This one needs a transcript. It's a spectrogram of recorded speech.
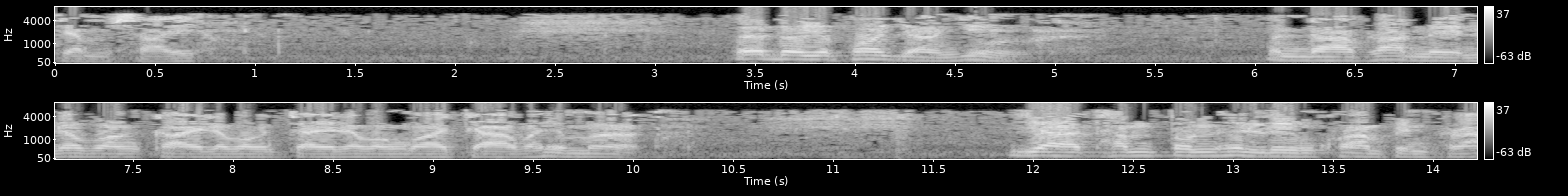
แจ่มใสและโดยเฉพาะอย่างยิ่งบรรดาพระเนรระวังกายระวังใจระวังวาจาไว้ให้มาก อย่าทำตนให้ลืมความเป็นพระ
